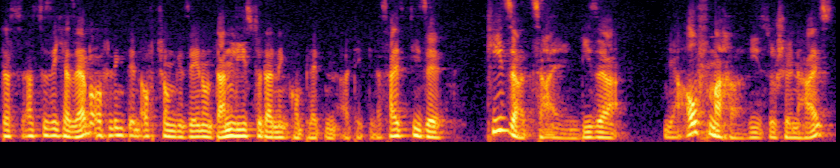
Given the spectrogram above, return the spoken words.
das hast du sicher selber auf LinkedIn oft schon gesehen und dann liest du dann den kompletten Artikel. Das heißt, diese Teaserzeilen, dieser ja, Aufmacher, wie es so schön heißt,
